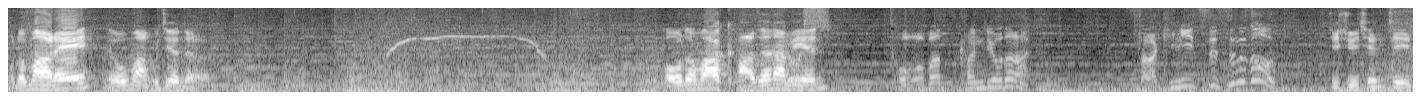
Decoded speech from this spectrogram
我的马嘞？哎、我马不见了。哦我的马卡在那边，討伐完了だ。先に進むぞ。继续前进。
